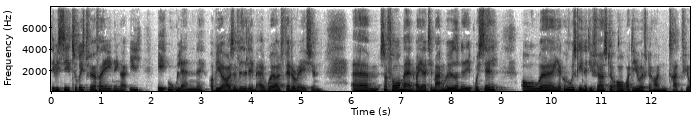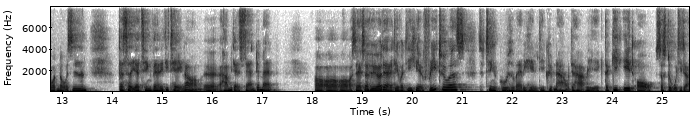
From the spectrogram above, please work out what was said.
Det vil sige turistførerforeninger i EU-landene, og vi er også medlem af World Federation. Um, som formand var jeg til mange møder nede i Bruxelles, og uh, jeg kan huske en af de første år, og det er jo efterhånden 13-14 år siden, der sad jeg og tænkte, hvad er det, de taler om? Uh, ham i der Sandemand, og, og, og så jeg så hørte, at det var de her free tours, så tænkte jeg, gud, så var vi heldige i København, det har vi ikke. Der gik et år, så stod de der.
